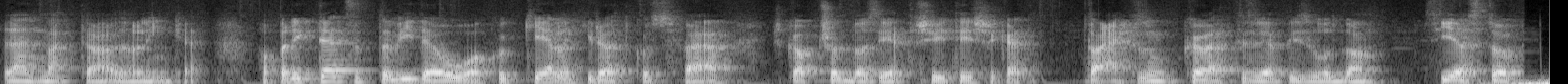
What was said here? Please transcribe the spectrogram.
lent megtalálod a linket. Ha pedig tetszett a videó, akkor kérlek iratkozz fel, és kapcsolod be az értesítéseket. Találkozunk a következő epizódban. Sziasztok!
